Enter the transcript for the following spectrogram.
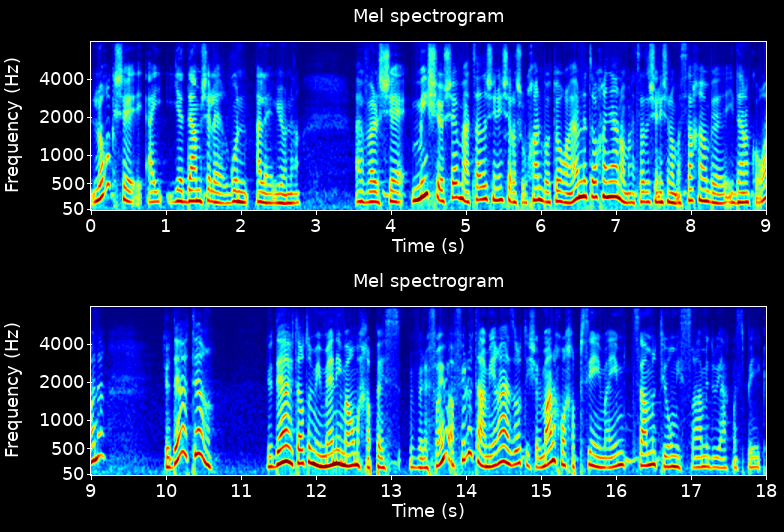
לא רק שידם של הארגון על העליונה, אבל שמי שיושב מהצד השני של השולחן באותו רעיון לצורך העניין, או מהצד השני של המסך היום בעידן הקורונה, יודע יותר. יודע יותר טוב ממני מה הוא מחפש. ולפעמים אפילו את האמירה הזאת של מה אנחנו מחפשים, האם שמנו תיאור משרה מדויק מספיק,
